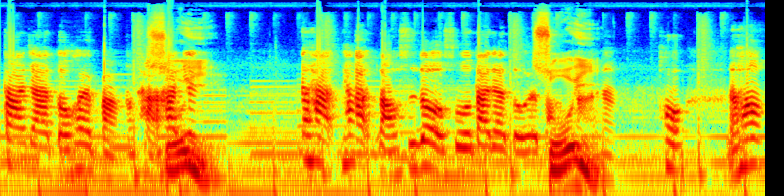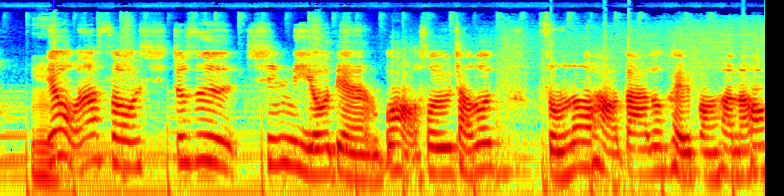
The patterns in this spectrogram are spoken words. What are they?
大家都会帮他，所以？那他他老师都有说大家都会帮他，所以？然后然后因为我那时候就是心里有点不好受，就想说怎么那么好，大家都可以帮他，然后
